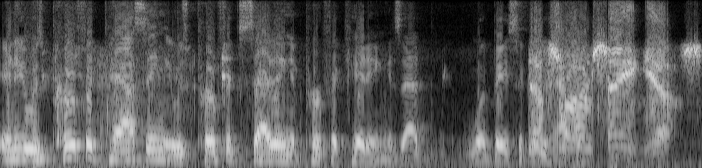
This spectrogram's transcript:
And it was perfect passing, it was perfect setting, and perfect hitting. Is that what basically That's what I'm saying, yes.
